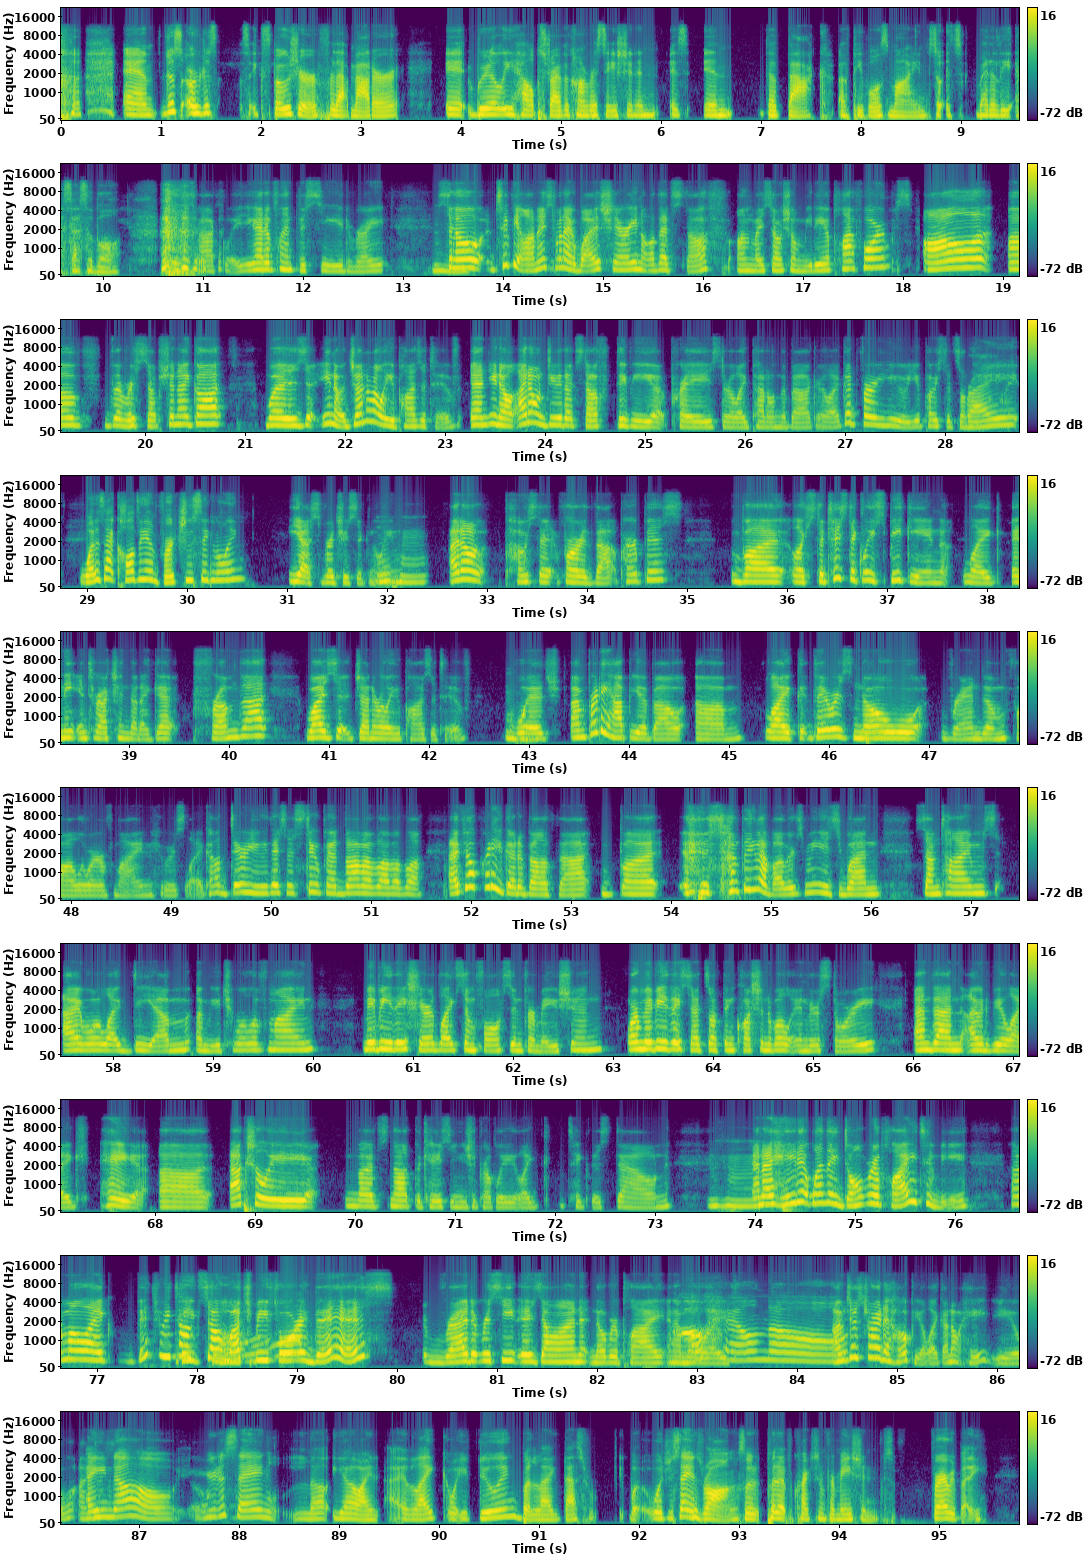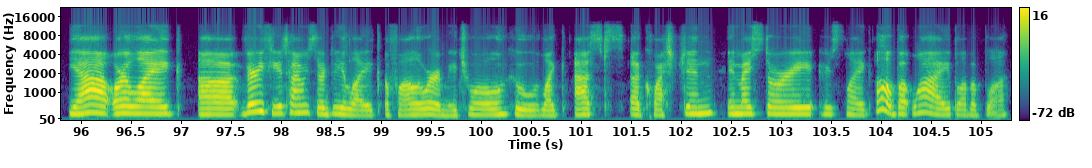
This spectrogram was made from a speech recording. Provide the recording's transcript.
and just or just exposure for that matter, it really helps drive the conversation and is in the back of people's mind, so it's readily accessible. exactly, you got to plant the seed, right? Mm-hmm. So, to be honest, when I was sharing all that stuff on my social media platforms, all of the reception I got was, you know, generally positive. And, you know, I don't do that stuff to be praised or like pat on the back or like, good for you. You posted something. Right. What is that called again? Virtue signaling? Yes, virtue signaling. Mm-hmm. I don't post it for that purpose. But like statistically speaking, like any interaction that I get from that was generally positive mm-hmm. which I'm pretty happy about. Um, like there was no random follower of mine who was like, "How dare you? This is stupid." Blah blah blah blah blah. I feel pretty good about that, but something that bothers me is when sometimes I will like DM a mutual of mine. Maybe they shared like some false information, or maybe they said something questionable in their story, and then I would be like, "Hey, uh, actually, that's not the case and you should probably like take this down. Mm-hmm. and i hate it when they don't reply to me. I'm all like bitch we talked so much before this. Red receipt is on no reply and i'm oh, all like hell no. I'm just trying to help you. Like i don't hate you. I'm i just, know. Know. you're just saying yo I, I like what you're doing but like that's what, what you're saying is wrong. So put up correct information for everybody yeah, or like uh very few times there'd be like a follower, a mutual who like asks a question in my story who's like, "Oh, but why?" blah blah blah.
